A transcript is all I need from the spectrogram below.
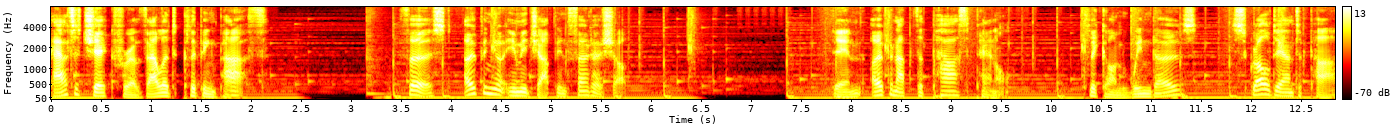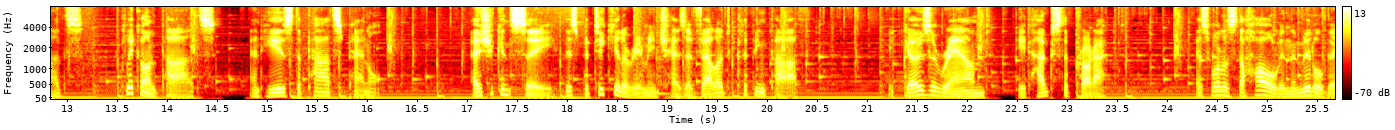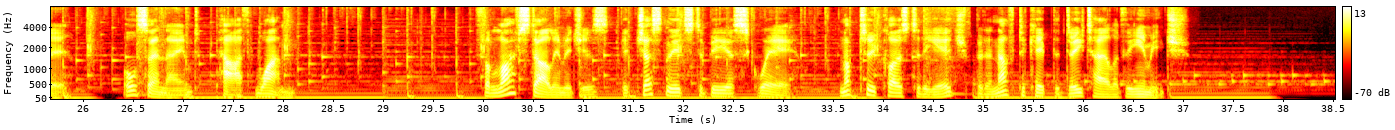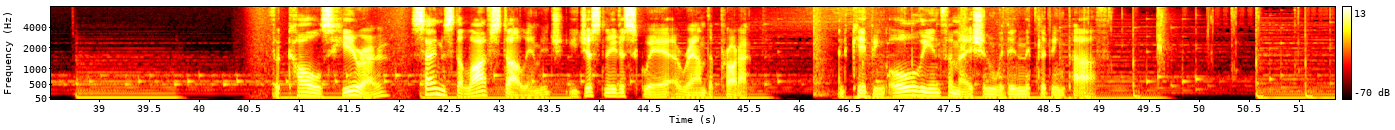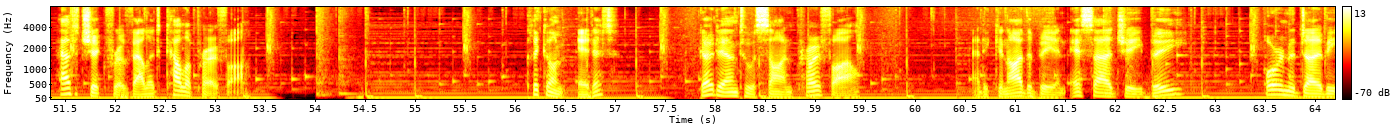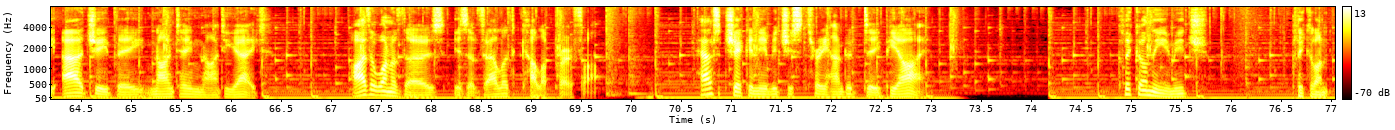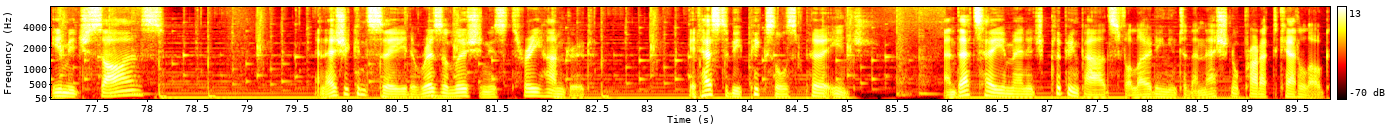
How to check for a valid clipping path. First, open your image up in Photoshop. Then open up the Path panel. Click on Windows, scroll down to Paths, click on Paths, and here's the Paths panel. As you can see, this particular image has a valid clipping path. It goes around, it hugs the product, as well as the hole in the middle there, also named Path 1. For lifestyle images, it just needs to be a square, not too close to the edge, but enough to keep the detail of the image. For Coles Hero, same as the lifestyle image, you just need a square around the product, and keeping all the information within the clipping path. How to check for a valid colour profile. Click on Edit, go down to Assign Profile and it can either be an sRGB or an Adobe RGB 1998. Either one of those is a valid colour profile. How to check an image is 300 dpi. Click on the image, click on image size, and as you can see the resolution is 300. It has to be pixels per inch. And that's how you manage clipping paths for loading into the National Product Catalogue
